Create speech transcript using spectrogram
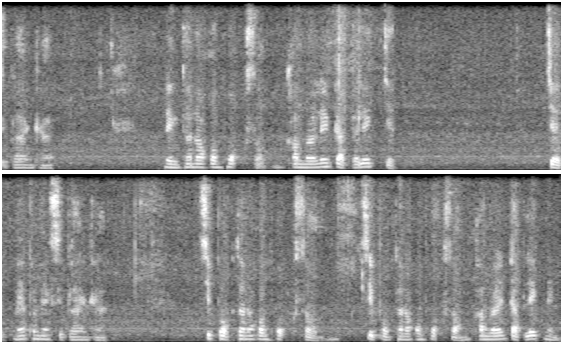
สิบล้านครับหนึ่งธันวาคมหกสองคำนวณเลขกลับด้วยเลขเจ็ดเจ็ดไม่พ้นในสิบล้านครับสิบหกธันวาคมหกสองสิบหกธันวาคมหกสองคำนวณเลขกลับเลขหนึ่ง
